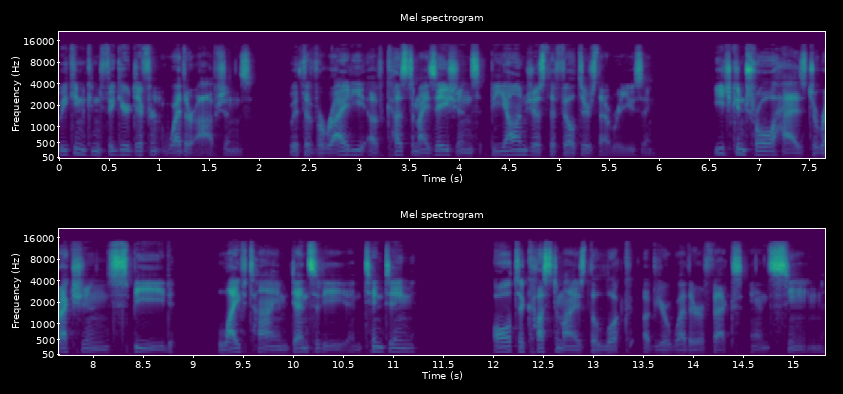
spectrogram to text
we can configure different weather options with a variety of customizations beyond just the filters that we're using. Each control has direction, speed, lifetime, density, and tinting, all to customize the look of your weather effects and scene.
